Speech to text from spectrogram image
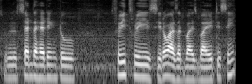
So, we will set the heading to 330 as advised by ATC.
